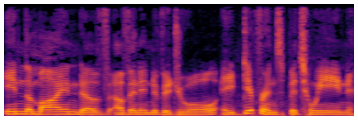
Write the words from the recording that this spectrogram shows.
in the mind of of an individual a difference between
